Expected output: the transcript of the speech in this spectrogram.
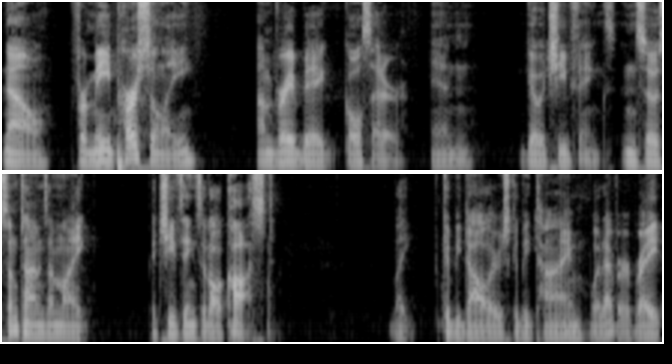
Now, for me personally, I'm a very big goal setter and go achieve things. And so sometimes I'm like, achieve things at all cost. Like could be dollars, could be time, whatever, right?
